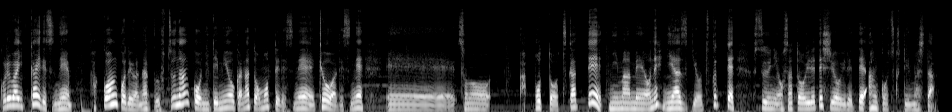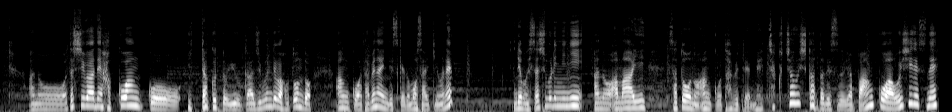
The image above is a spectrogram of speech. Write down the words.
これは1回ですね発酵あんこではなく普通のあんこを煮てみようかなと思ってですね今日はですね、えー、そのポットを使って煮豆をね煮小豆を作って普通にお砂糖を入れて塩を入れてあんこを作ってみました。あの私はね発酵あんこ一択というか自分ではほとんどあんこは食べないんですけども最近はね。でも久しぶりにあの甘い砂糖のあんこを食べてめちゃくちゃ美味しかったです。やっぱあんこは美味しいですね。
